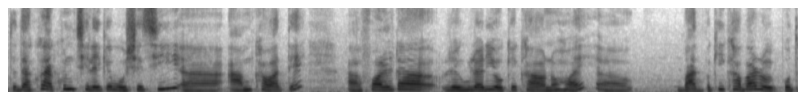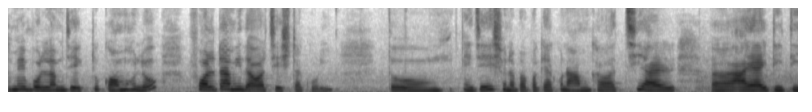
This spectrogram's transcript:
তো দেখো, এখন ছেলেকে বসেছি আম খাওয়াতে। ফলটা রেগুলারই ওকে খাওয়ানো হয়। বাদবাকি খাবার প্রথমেই বললাম যে একটু কম হলেও ফলটা আমি দেওয়ার চেষ্টা করি। তো এই যে সোনা পাপাকে এখন আম খাওয়াচ্ছি, আর আইআইটিটি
